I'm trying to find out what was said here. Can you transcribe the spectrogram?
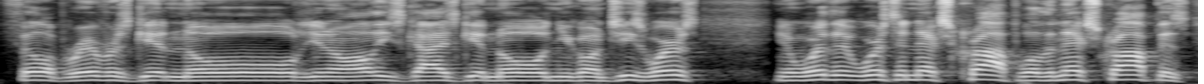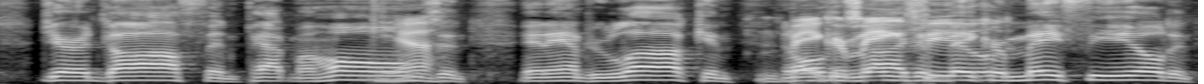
Philip Rivers getting old, you know, all these guys getting old, and you're going, geez, where's you know where the where's the next crop? Well, the next crop is Jared Goff and Pat Mahomes Yeah. and, and Andrew Luck and, and all Baker these guys and Mayfield. Baker Mayfield and,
